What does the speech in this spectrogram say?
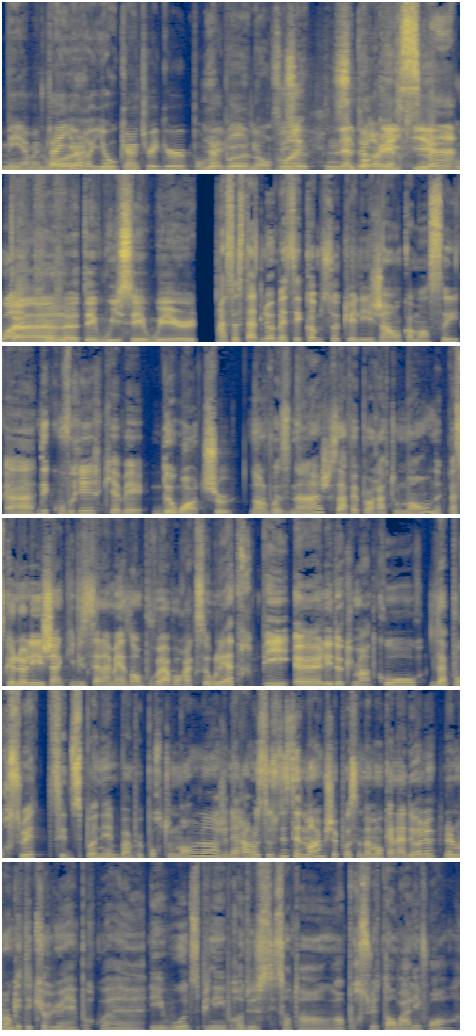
Mais en même temps, il Ouais. n'y a, aucun trigger pour Il y a ma pas, vie. non, c'est Ouais. Une lettre de pas remerciement. inquiétant, là, t'sais, oui, c'est weird. À ce stade-là, ben, c'est comme ça que les gens ont commencé à découvrir qu'il y avait The Watcher dans le voisinage. Ça a fait peur à tout le monde parce que là, les gens qui visitaient la maison pouvaient avoir accès aux lettres. Puis euh, les documents de cours de la poursuite, c'est disponible un peu pour tout le monde. Là, en général, aux États-Unis, c'est le même. Je sais pas, c'est même au Canada. Là, Là, le monde qui était curieux, hein, pourquoi euh, les Woods puis les Brodus, ils sont en, en poursuite, on va aller voir.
